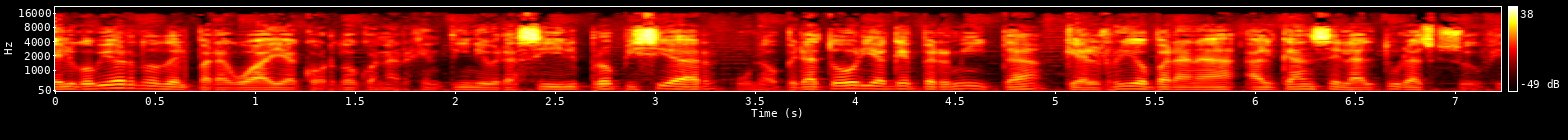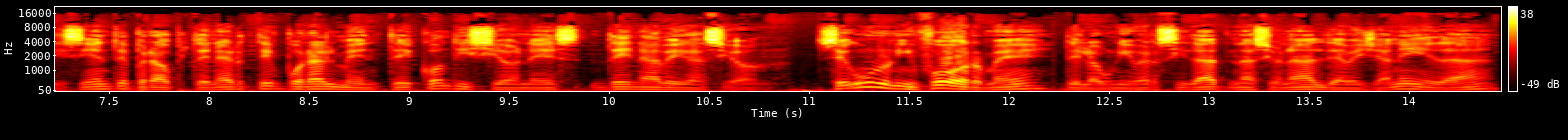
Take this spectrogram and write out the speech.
El gobierno del Paraguay acordó con Argentina y Brasil propiciar una operatoria que permita que el río Paraná alcance la altura suficiente para obtener temporalmente condiciones de navegación. Según un informe de la Universidad Nacional de Avellaneda,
